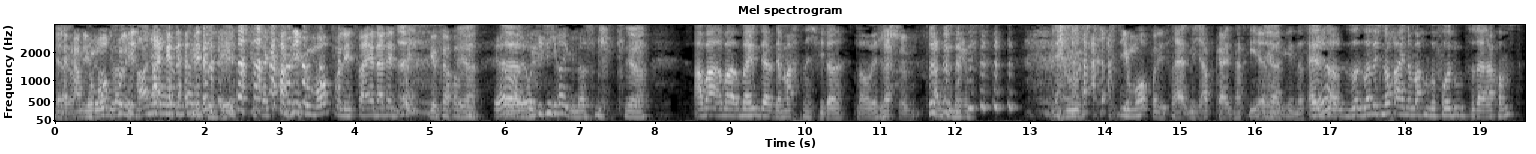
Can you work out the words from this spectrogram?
ja, da Ja. kam die Humorpolizei da kam die Humorpolizei und hat den festgenommen. Ja. Ja, Ähm, und dich nicht reingelassen. ja. Aber, aber immerhin, der, der macht's nicht wieder, glaube ich. Das stimmt. Anzunehmen. Ach, die Humorpolizei hat mich abgehalten, nach hier Ja. zu gehen. Das Äh, Ja. so, soll ich noch eine machen, bevor du zu deiner kommst?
